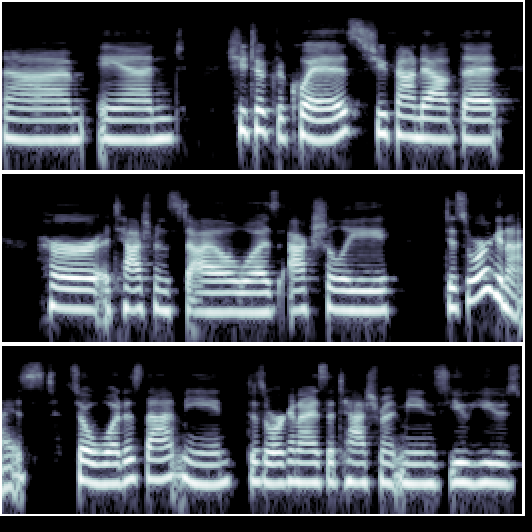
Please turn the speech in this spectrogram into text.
Um, and she took the quiz. She found out that her attachment style was actually disorganized. So, what does that mean? Disorganized attachment means you use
